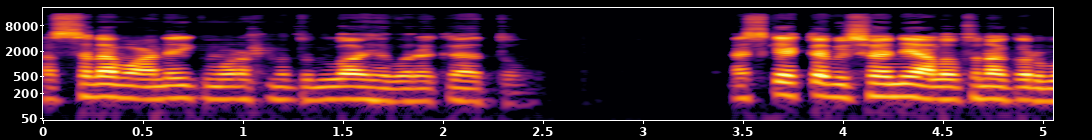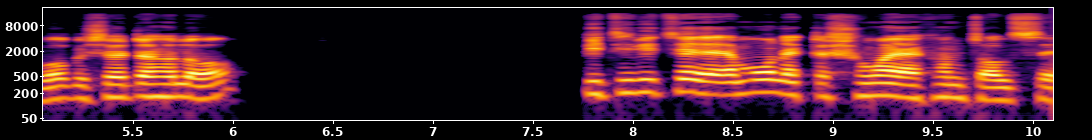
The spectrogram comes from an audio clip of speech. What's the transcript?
আসসালামু আলাইকুম রহমতুল্লাহ বারাকাত আজকে একটা বিষয় নিয়ে আলোচনা করব। বিষয়টা হলো, পৃথিবীতে এমন একটা সময় এখন চলছে,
